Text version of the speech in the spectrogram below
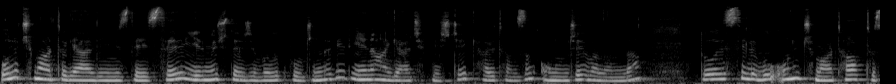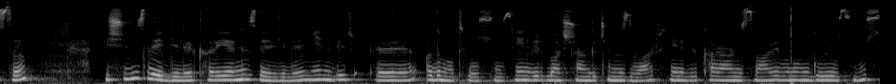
13 Mart'a geldiğimizde ise 23 derece balık burcunda bir yeni ay gerçekleşecek haritanızın 10. ev alanında. Dolayısıyla bu 13 Mart haftası İşinizle ilgili, kariyerinizle ilgili yeni bir e, adım atıyorsunuz. Yeni bir başlangıcınız var. Yeni bir kararınız var ve bunu uyguluyorsunuz.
